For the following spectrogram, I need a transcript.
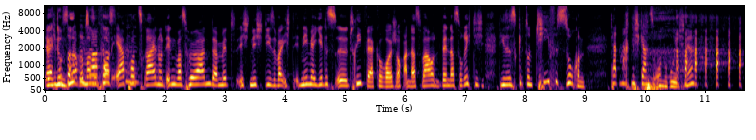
Ja, ich muss dann auch immer Tag sofort hast, AirPods rein und irgendwas hören, damit ich nicht diese, weil ich nehme ja jedes äh, Triebwerkgeräusch auch anders wahr und wenn das so richtig, dieses, es gibt so ein tiefes Surren, das macht mich ganz unruhig, ne?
